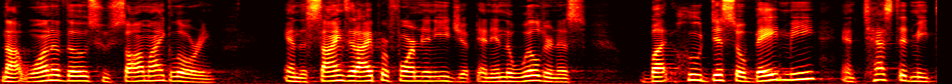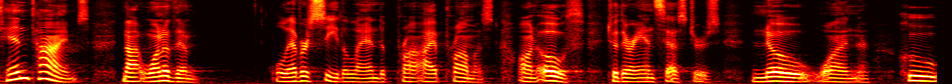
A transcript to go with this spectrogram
not one of those who saw my glory and the signs that I performed in Egypt and in the wilderness, but who disobeyed me and tested me ten times, not one of them will ever see the land I promised on oath to their ancestors. No one who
